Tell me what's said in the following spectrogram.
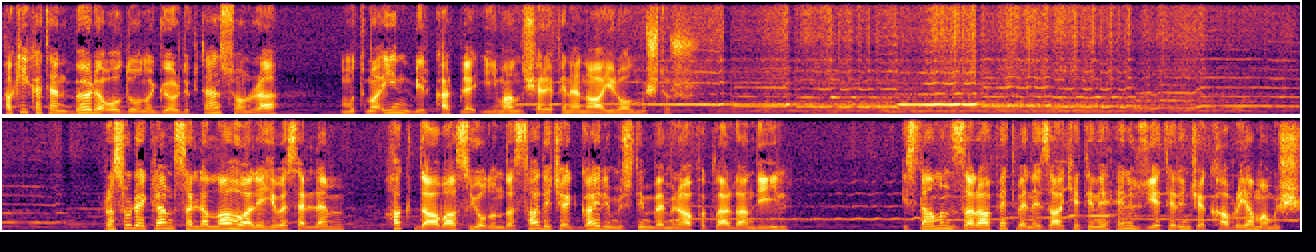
hakikaten böyle olduğunu gördükten sonra mutmain bir kalple iman şerefine nail olmuştur. Resul-i Ekrem sallallahu aleyhi ve sellem hak davası yolunda sadece gayrimüslim ve münafıklardan değil, İslam'ın zarafet ve nezaketini henüz yeterince kavrayamamış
